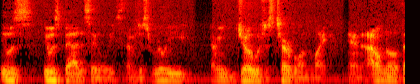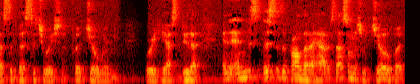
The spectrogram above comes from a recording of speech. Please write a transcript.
It was it was bad to say the least. I mean, just really. I mean, Joe was just terrible on the mic, and I don't know if that's the best situation to put Joe in, where he has to do that. And and this this is the problem that I have. It's not so much with Joe, but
